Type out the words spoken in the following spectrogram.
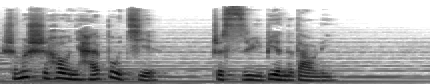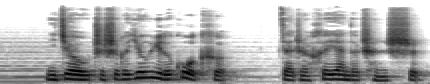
什么时候你还不解这死与变的道理？你就只是个忧郁的过客，在这黑暗的城市。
